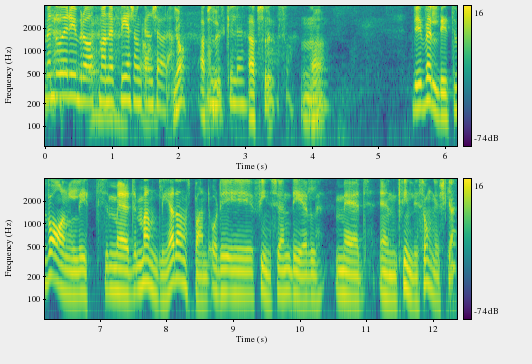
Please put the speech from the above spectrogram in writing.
Men då är det ju bra att man är fler som kan köra. Ja, absolut. skulle... absolut. Ja. Det är väldigt vanligt med manliga dansband och det är, finns ju en del med en kvinnlig sångerska.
